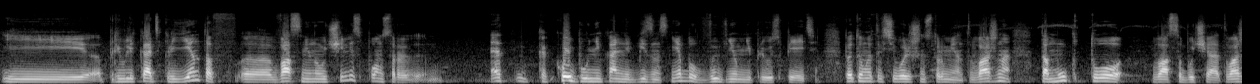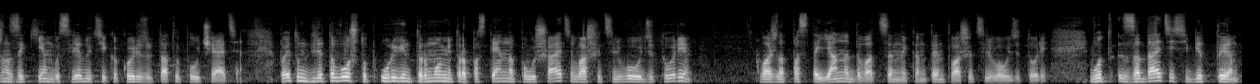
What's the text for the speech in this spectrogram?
и привлекать клиентов, э, вас не научили спонсоры, это, какой бы уникальный бизнес не был, вы в нем не преуспеете. Поэтому это всего лишь инструмент. Важно тому, кто вас обучает, важно за кем вы следуете и какой результат вы получаете. Поэтому для того, чтобы уровень термометра постоянно повышать вашей целевой аудитории, Важно постоянно давать ценный контент вашей целевой аудитории. Вот задайте себе темп,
